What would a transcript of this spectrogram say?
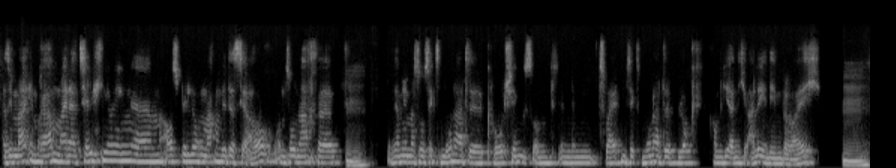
Also im, im Rahmen meiner Zellclearing-Ausbildung ähm, machen wir das ja auch und so nach, äh, mhm. wir haben immer so sechs Monate Coachings und in dem zweiten sechs Monate Block kommen die eigentlich alle in den Bereich. Mhm.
